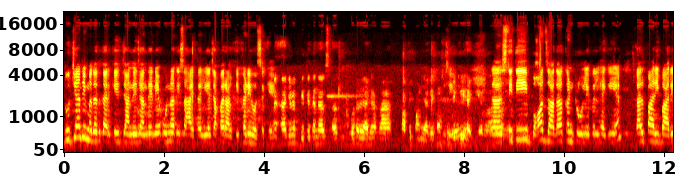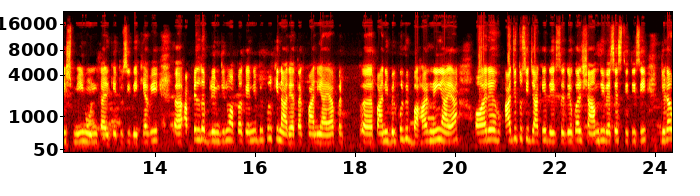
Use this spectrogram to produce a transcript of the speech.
ਦੂਜਿਆਂ ਦੀ ਮਦਦ ਕਰਕੇ ਜਾਣੇ ਜਾਂਦੇ ਨੇ ਉਹਨਾਂ ਦੀ ਸਹਾਇਤਾ ਲਈ ਅੱਜ ਆਪਾਂ ਰਲ ਕੇ ਖੜੇ ਹੋ ਸਕੇ। ਜਿਵੇਂ ਬੀਤੇ ਦਿਨ ਹੋਟਲ ਰਾਜਾ ਆਪਣਾ ਕਾਫੀ ਪਾਣੀ ਆ ਗਿਆ ਹੁਣ ਸਥਿਤੀ ਕੀ ਹੈਗੀ ਹੈ? ਸਥਿਤੀ ਬਹੁਤ ਜ਼ਿਆਦਾ ਕੰਟਰੋਲੇਬਲ ਹੈਗੀ ਹੈ। ਕੱਲ ਭਾਰੀ ਬਾਰਿਸ਼ ਮੀਂਹ ਹੋਣ ਕਰਕੇ ਤੁਸੀਂ ਦੇਖਿਆ ਵੀ ਅਪ ਟਿਲ ਦਾ ਬ੍ਰਿਮ ਜਿਹਨੂੰ ਆਪਾਂ ਕਹਿੰਦੇ ਬਿਲਕੁਲ ਕਿਨਾਰਿਆਂ ਤੱਕ ਪਾਣੀ ਆਇਆ ਪਰ ਪਾਣੀ ਬਿਲਕੁਲ ਵੀ ਬਾਹਰ ਨਹੀਂ ਆਇਆ ਔਰ ਅੱਜ ਤੁਸੀਂ ਜਾ ਕੇ ਦੇਖ ਸਕਦੇ ਹੋ ਕੱਲ ਸ਼ਾਮ ਦੀ ਵੈਸੇ ਸਥਿਤੀ ਸੀ ਜਿਹੜਾ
